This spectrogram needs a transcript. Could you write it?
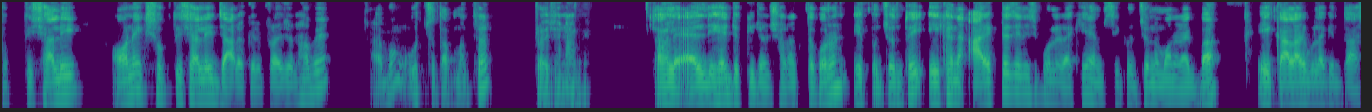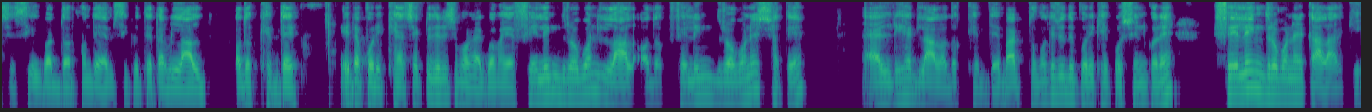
শক্তিশালী অনেক শক্তিশালী জারকের প্রয়োজন হবে এবং উচ্চ তাপমাত্রার প্রয়োজন হবে। তাহলে অ্যালডিহাইড ও কিটোন শনাক্তকরণ এ পর্যন্তই। এখানে আরেকটা জিনিস বলে রাখি, এমসিকিউর জন্য মনে রাখবা, এই কালারগুলা কিন্তু আসে সিলভার দর্পণ দেয় এমসিকিউতে, তারপর লাল পদক্ষেপ দেয়, এটা পরীক্ষা আছে একটা জিনিস মনে রাখবা ভাইয়া, ফেলিং দ্রবণ লাল অদক, ফেলিং দ্রবণের সাথে অ্যালডিহাইড লাল অদক্ষেপ দেয়। বাট তোমাকে যদি পরীক্ষায় কোশ্চেন করে, ফেলিং দ্রবণের কালার কি?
